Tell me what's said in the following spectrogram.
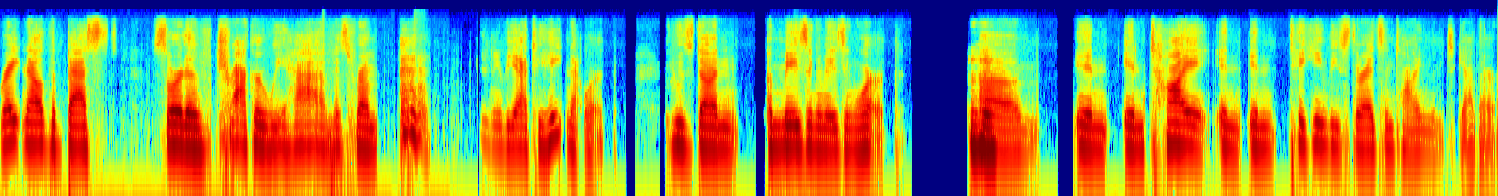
Right now, the best sort of tracker we have is from excuse me, the Anti Hate Network, who's done amazing, amazing work Mm-hmm. um, in in tying in in taking these threads and tying them together.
